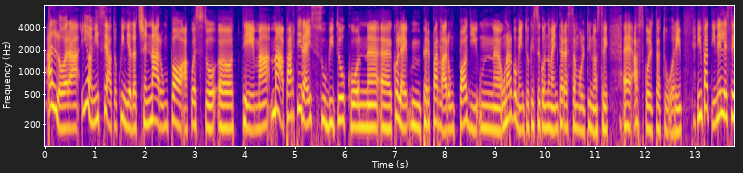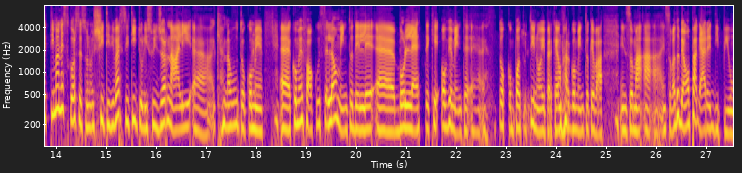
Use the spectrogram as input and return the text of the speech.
Allora, io ho iniziato quindi ad accennare un po' a questo uh, tema, ma partirei subito con, uh, con lei mh, mm, per parlare un po' di un, un, argomento che secondo me interessa molto i nostri eh, ascoltatori. Infatti, nelle settimane scorse sono usciti diversi titoli sui giornali eh, che hanno avuto come, eh, come, focus l'aumento delle eh, bollette, che ovviamente tocca un po' tutti noi perché è un argomento che va, insomma, a, a, insomma dobbiamo pagare di più.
